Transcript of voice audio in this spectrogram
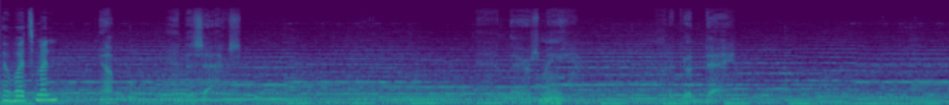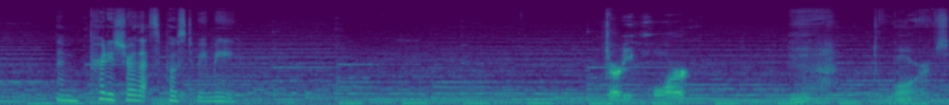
The woodsman? Yep, and his axe. And there's me. Not a good day. I'm pretty sure that's supposed to be me. Dirty whore. Yeah, dwarves.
